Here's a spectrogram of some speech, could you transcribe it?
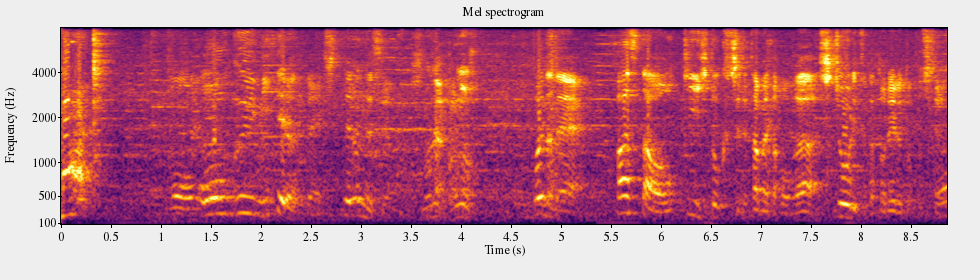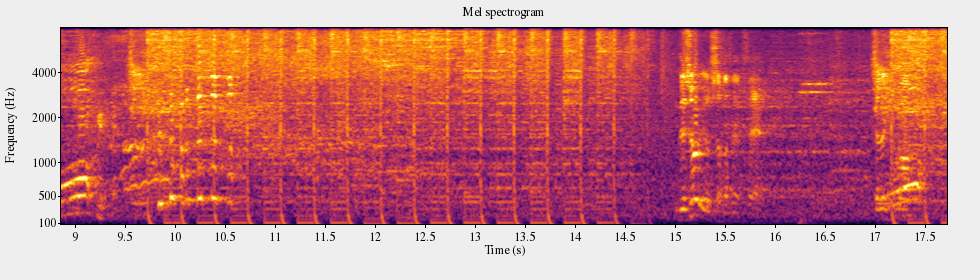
まい。もう大食い見てるんで知ってるんですよ。すいませんありがとうございますこういうのねパスタは大きい一口で食べた方が視聴率が取れるとこしてるおでしょ吉高先生。いただきます。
